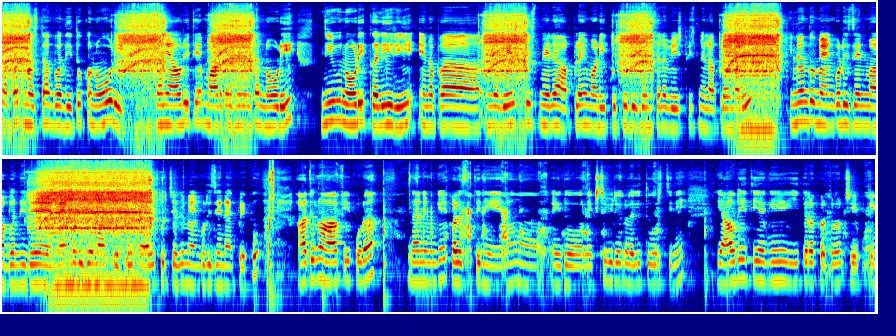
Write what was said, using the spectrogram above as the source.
ಸಪತ್ ಮಸ್ತಾಗಿ ಬಂದಿತ್ತು. ನೋಡಿ, ನಾನು ಯಾವ ರೀತಿಯಾಗಿ ಮಾಡ್ತಾ ಇದ್ದೀನಿ ಅಂತ ನೋಡಿ. ನೀವು ನೋಡಿ ಕಲೀರಿ. ಏನಪ್ಪ, ಇನ್ನು ವೇಸ್ಟ್ ಪೀಸ್ ಮೇಲೆ ಅಪ್ಲೈ ಮಾಡಿ, ಕುಚ್ಚು ಡಿಸೈನ್ಸ್ ಎಲ್ಲ ವೇಸ್ಟ್ ಪೀಸ್ ಮೇಲೆ ಅಪ್ಲೈ ಮಾಡಿ. ಇನ್ನೊಂದು ಮ್ಯಾಂಗೋ ಡಿಸೈನ್ ಮಾ ಬಂದಿದೆ. ಮ್ಯಾಂಗೋ ಡಿಸೈನ್ ಹಾಕಬೇಕು. ಸ್ಯಾರಿ ಕುಚ್ಚಲ್ಲಿ ಮ್ಯಾಂಗೋ ಡಿಸೈನ್ ಹಾಕಬೇಕು. ಅದನ್ನು ಹಾಕಿ ಕೂಡ ನಾನು ನಿಮಗೆ ಕಳಿಸ್ತೀನಿ, ಏನು ಇದು ನೆಕ್ಸ್ಟ್ ವೀಡಿಯೋಗಳಲ್ಲಿ ತೋರಿಸ್ತೀನಿ. ಯಾವ ರೀತಿಯಾಗಿ ಈ ಥರ ಕಟ್ ವರ್ಕ್ ಶೇಪ್ಗೆ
